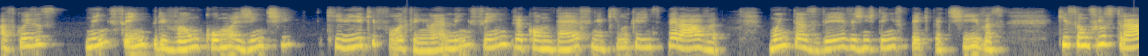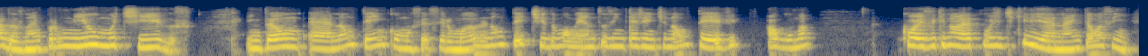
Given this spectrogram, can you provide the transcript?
As coisas nem sempre vão como a gente queria que fossem, né? Nem sempre acontecem aquilo que a gente esperava. Muitas vezes a gente tem expectativas que são frustradas, né? Por mil motivos. Então, é, não tem como ser ser humano não ter tido momentos em que a gente não teve alguma coisa que não era como a gente queria, né? Então, assim,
